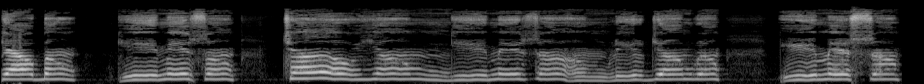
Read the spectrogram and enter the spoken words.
Give me some chow yum, give me some little jump rum, give me some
